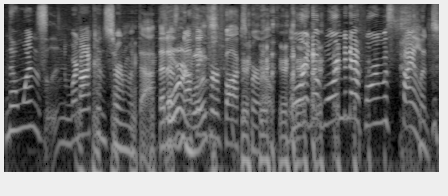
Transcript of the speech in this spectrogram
No one's. We're not concerned with that. That has nothing was. for Foxborough. Warren, no, Warren didn't have. Warren was silent.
